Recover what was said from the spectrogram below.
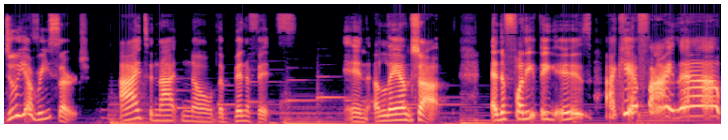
do your research. I did not know the benefits in a lamb chop. And the funny thing is, I can't find them.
